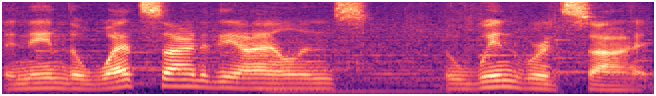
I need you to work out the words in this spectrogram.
They named the wet side of the islands the windward side,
